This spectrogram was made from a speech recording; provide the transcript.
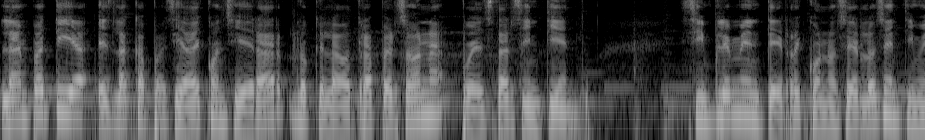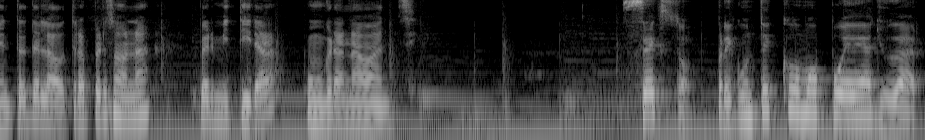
La empatía es la capacidad de considerar lo que la otra persona puede estar sintiendo. Simplemente reconocer los sentimientos de la otra persona permitirá un gran avance. Sexto, pregunte cómo puede ayudar.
